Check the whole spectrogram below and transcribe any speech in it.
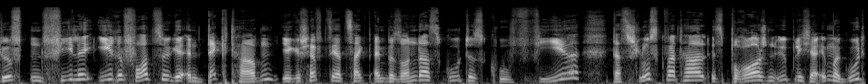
dürften viele Ihre Vorzüge entdeckt haben. Ihr Geschäftsjahr zeigt ein besonders gutes Q4. Das Schlussquartal ist branchenüblich ja immer gut.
